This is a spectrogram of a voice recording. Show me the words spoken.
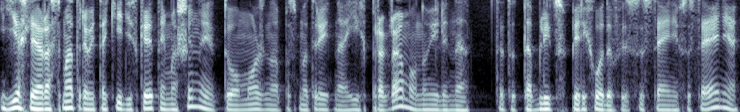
Если рассматривать такие дискретные машины, то можно посмотреть на их программу, ну или на эту таблицу переходов из состояния в состояние,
